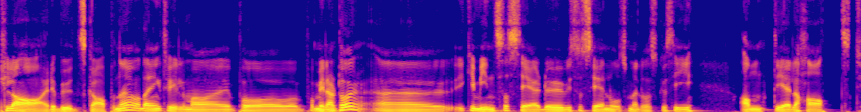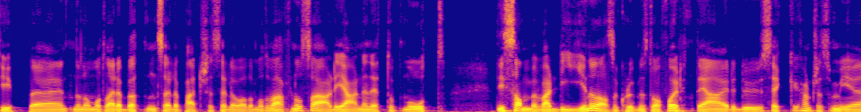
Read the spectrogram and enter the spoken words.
klare budskapene, og det er ingen tvil om at på, på Millerntor. Uh, ikke minst så ser du, hvis du ser noe som er hva skal jeg si, anti- eller hat-type, enten det nå måtte være buttons eller patches eller hva det måtte være for noe, så er det gjerne nettopp mot de samme verdiene da som klubben står for. Det er, Du ser ikke kanskje så mye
